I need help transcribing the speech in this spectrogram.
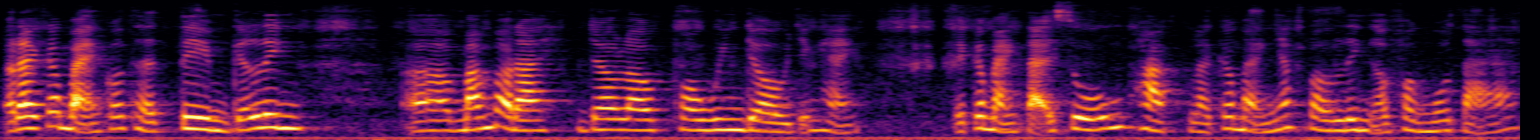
Ở đây các bạn có thể tìm cái link uh, bấm vào đây download for Windows chẳng hạn. Để các bạn tải xuống hoặc là các bạn nhấp vào link ở phần mô tả.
